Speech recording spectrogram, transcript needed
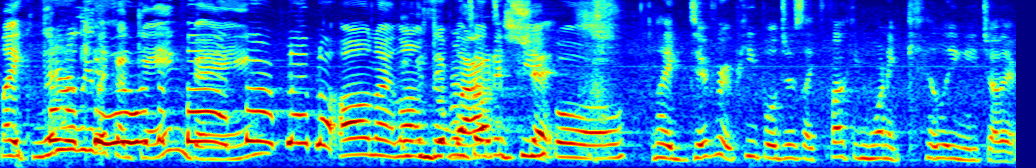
like literally like a gang bang. Blah, blah, blah, all night long. Different sets of shit. people. Like different people just like fucking wanted killing each other.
